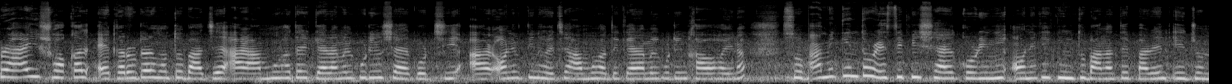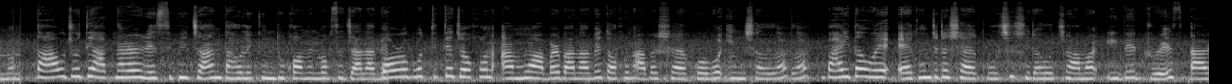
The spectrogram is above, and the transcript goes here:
প্রায় সকাল এগারোটার মতো বাজে, আর আম্মুর হাতের ক্যারামেল পুডিং শেয়ার করছি, আর অনেক দিন হয়েছে আম্মুর হাতে ক্যারামেল পুডিং খাওয়া হয় না। সো আমি কিন্তু রেসিপি শেয়ার করিনি, অনেকে কিন্তু বানাতে পারেন। এর জন্য তাও যদি আপনারা রেসিপি চান, তাহলে কিন্তু কমেন্ট বক্সে জানাবেন। পরবর্তীতে যখন আম্মু আবার বানাবে, তখন আবার শেয়ার করব ইনশাল্লাহ বাই দা ওয়ে এখন যেটা শেয়ার করছি, সেটা হচ্ছে আমার ঈদের ড্রেস আর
